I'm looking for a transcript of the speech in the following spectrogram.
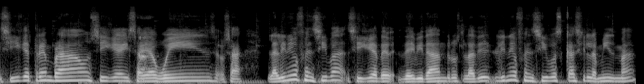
Sigue Trent Brown, sigue Isaiah ah. Wins, o sea, la línea ofensiva sigue David Andrews, la línea ofensiva es casi la misma,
